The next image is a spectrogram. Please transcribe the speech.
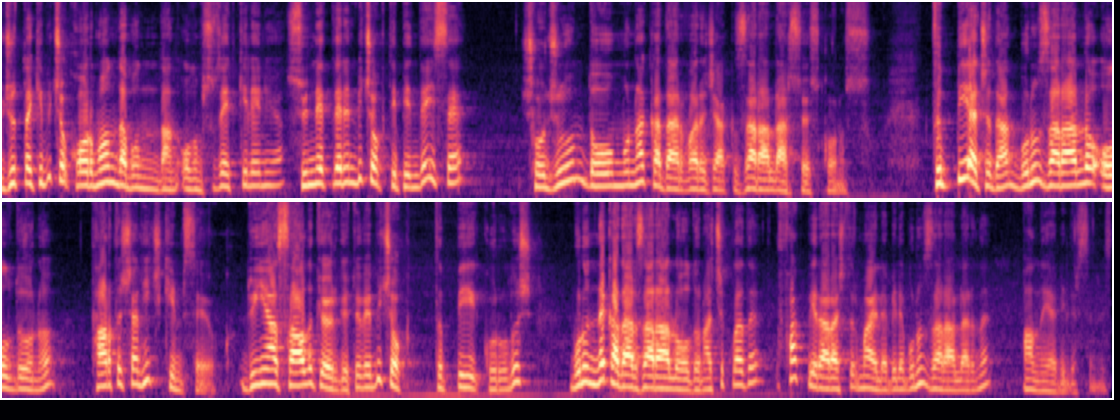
Vücuttaki birçok hormon da bundan olumsuz etkileniyor. Sünnetlerin birçok tipinde ise çocuğun doğumuna kadar varacak zararlar söz konusu. Tıbbi açıdan bunun zararlı olduğunu tartışan hiç kimse yok. Dünya Sağlık Örgütü ve birçok tıbbi kuruluş bunun ne kadar zararlı olduğunu açıkladı. Ufak bir araştırmayla bile bunun zararlarını anlayabilirsiniz.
